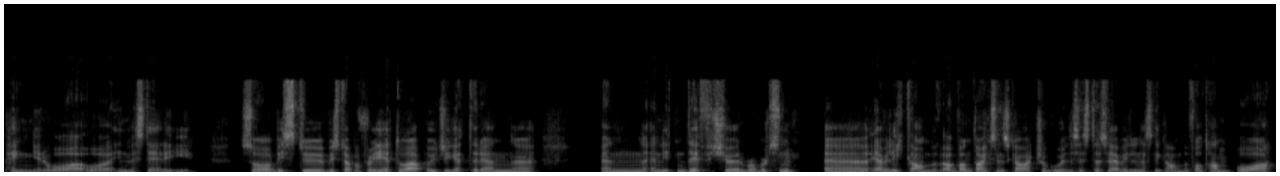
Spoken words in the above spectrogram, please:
penger å, å investere i. Så hvis du, hvis du er på free hit og er på utkikk etter en, en, en, liten diff, kjør Robertson. Eh, jeg vil ikke Van Dijk syns ikke har vært så god i det siste, så jeg ville nesten ikke anbefalt han. Og,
